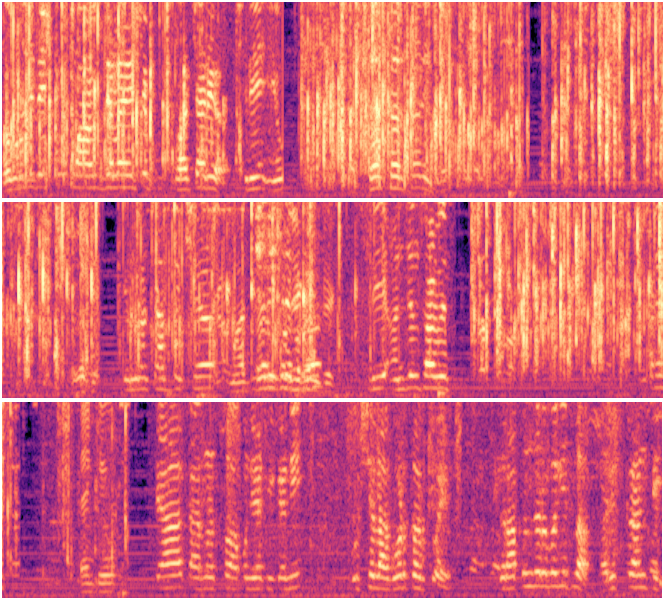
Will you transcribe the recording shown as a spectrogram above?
गौरवजी देशमुख महाविद्यालयाचे प्राचार्य श्री यु सर सर सर केंद्राचे अध्यक्ष माजी श्री अंजन साळवे थँक्यू त्या कारणास्तव आपण या ठिकाणी वृक्ष लागवड करतोय. जर आपण जर बघितलं हरित क्रांती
